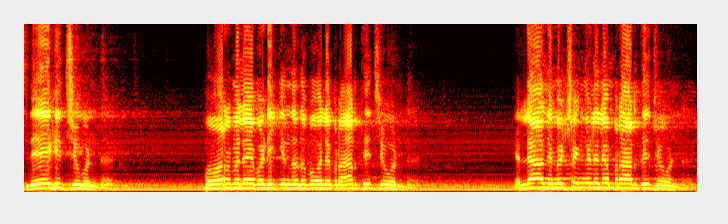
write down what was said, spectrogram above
സ്നേഹിച്ചുകൊണ്ട് ഫോർമുല പഠിക്കുന്നത് പോലെ പ്രാർത്ഥിച്ചുകൊണ്ട് എല്ലാ നിമിഷങ്ങളിലും പ്രാർത്ഥിച്ചുകൊണ്ട്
